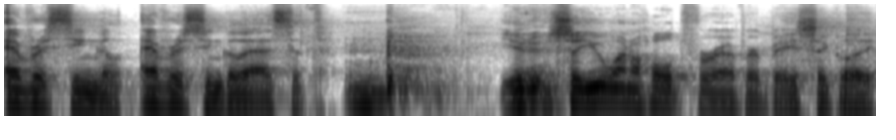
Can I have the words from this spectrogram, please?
Every single, every single asset, mm. You, So you want to hold forever, basically.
